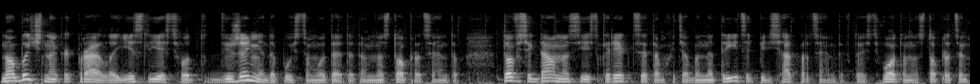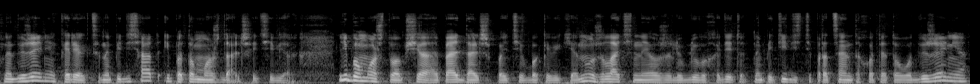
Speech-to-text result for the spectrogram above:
Но обычно, как правило, если есть вот движение, допустим, вот это там на 100%, то всегда у нас есть коррекция там хотя бы на 30-50%. То есть вот у нас 100% движение, коррекция на 50% и потом может дальше идти вверх. Либо может вообще опять дальше пойти в боковике. Ну, желательно я уже люблю выходить вот на 50% от этого движения.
